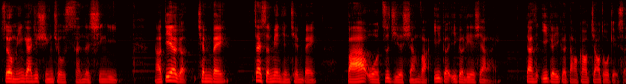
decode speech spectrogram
所以我们应该去寻求神的心意。然后第二个，谦卑，在神面前谦卑，把我自己的想法一个一个列下来，但是一个一个祷告交托给神。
